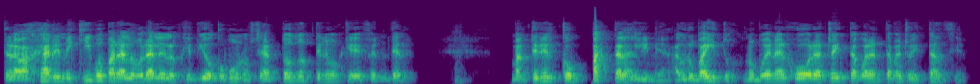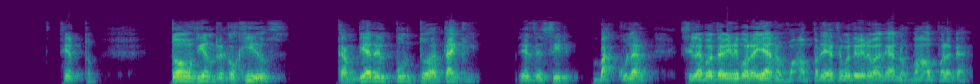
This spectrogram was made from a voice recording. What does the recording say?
Trabajar en equipo para lograr el objetivo común. O sea, todos tenemos que defender. Mantener compactas las líneas, agrupaditos. No pueden haber jugadores a 30, 40 metros de distancia. ¿Cierto? Todos bien recogidos. Cambiar el punto de ataque. Es decir, bascular. Si la pelota viene por allá, nos vamos para allá. Si la pelota viene para acá, nos vamos para acá.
